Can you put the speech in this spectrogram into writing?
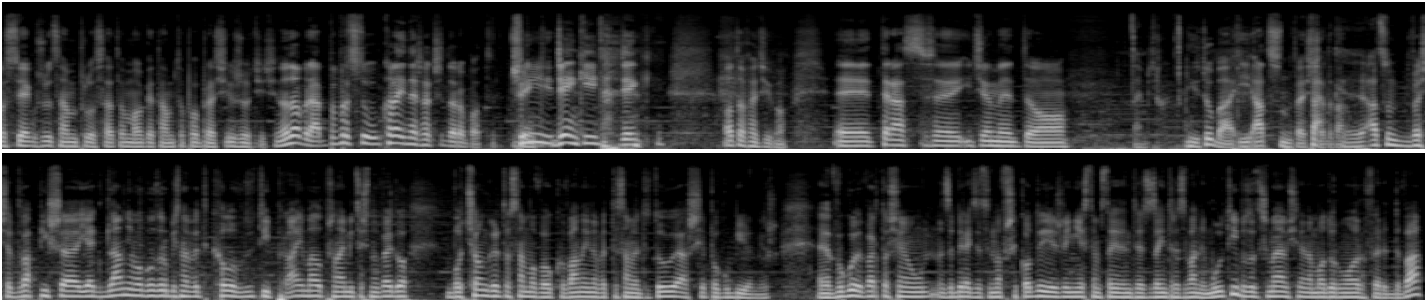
prostu jak wrzucam plusa, to mogę tam to pobrać i wrzucić. No dobra, po prostu kolejne rzeczy do roboty. Czyli... Dzięki, dzięki. dzięki. O to chodziło. E, teraz e, idziemy do... Daj mi trochę. YouTube'a i Adsun22. Tak, e, Adsun22 pisze, jak dla mnie mogą zrobić nawet Call of Duty Primal, przynajmniej coś nowego, bo ciągle to samo wałkowane i nawet te same tytuły, aż się pogubiłem już. E, w ogóle warto się zabierać za te nowsze kody, jeżeli nie jestem zainteresowany multi, bo zatrzymałem się na Modern Warfare 2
